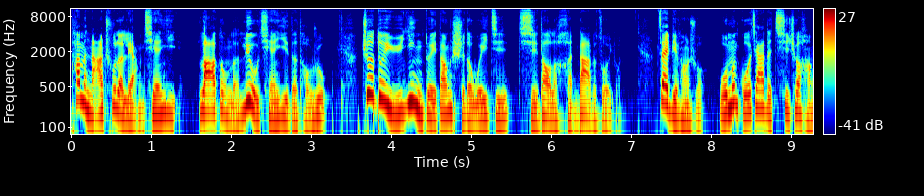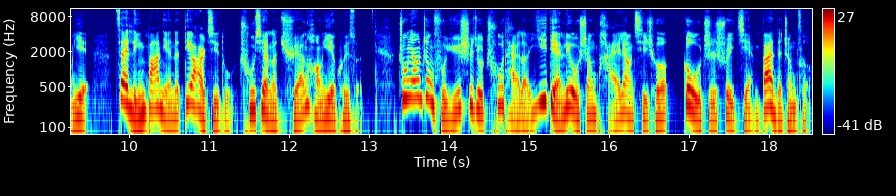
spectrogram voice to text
他们拿出了两千亿，拉动了六千亿的投入，这对于应对当时的危机起到了很大的作用。再比方说，我们国家的汽车行业在零八年的第二季度出现了全行业亏损，中央政府于是就出台了一点六升排量汽车购置税减半的政策。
